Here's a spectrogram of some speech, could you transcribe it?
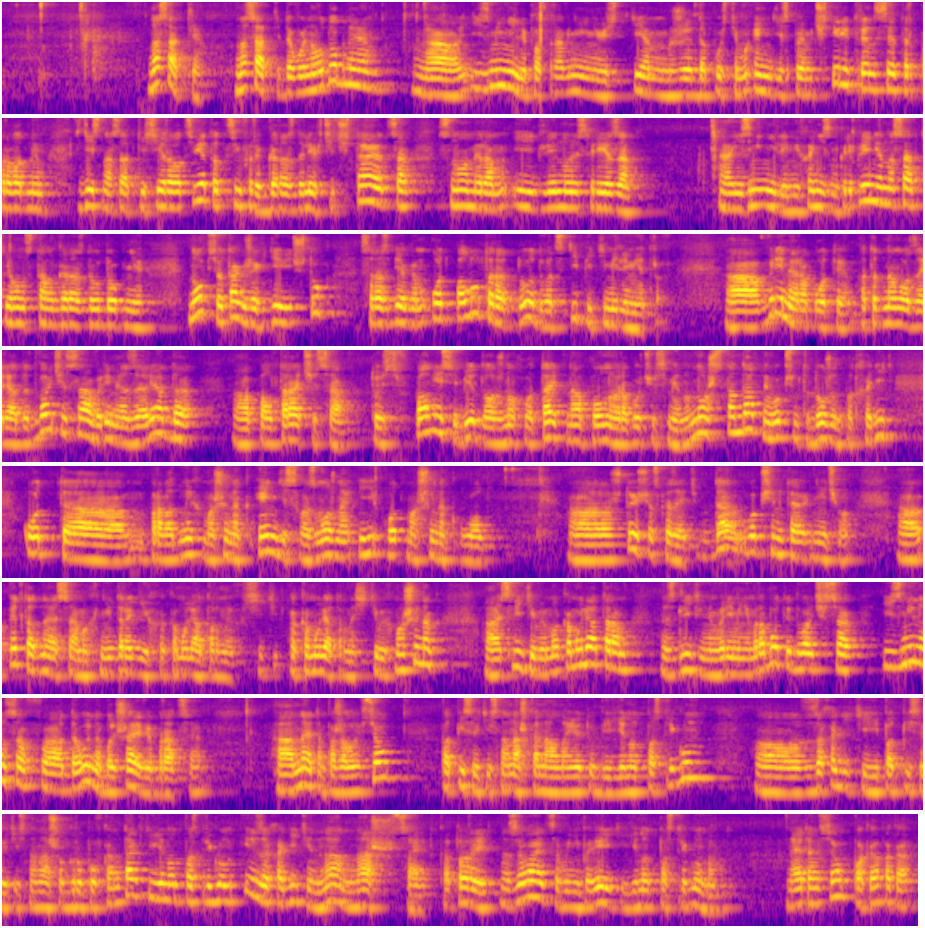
Насадки. Насадки довольно удобные. Э, изменили по сравнению с тем же, допустим, Endis PM4 Trendsetter проводным. Здесь насадки серого цвета, цифры гораздо легче читаются с номером и длиной среза. А, изменили механизм крепления насадки, он стал гораздо удобнее. Но все так же их 9 штук с разбегом от 1,5 до 25 мм. А, время работы от одного заряда 2 часа, время заряда а, полтора часа. То есть вполне себе должно хватать на полную рабочую смену. Нож стандартный, в общем-то, должен подходить от проводных машинок Endis, возможно, и от машинок Wall. Что еще сказать? Да, в общем-то, ничего. А, это одна из самых недорогих аккумуляторных, аккумуляторно-сетевых машинок а, с литиевым аккумулятором, с длительным временем работы 2 часа. Из минусов а, довольно большая вибрация. На этом, пожалуй, все. Подписывайтесь на наш канал на YouTube Енот Постригун. Заходите и подписывайтесь на нашу группу ВКонтакте Енот Постригун. И заходите на наш сайт, который называется, вы не поверите, Енот Постригун. На этом все. Пока-пока.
